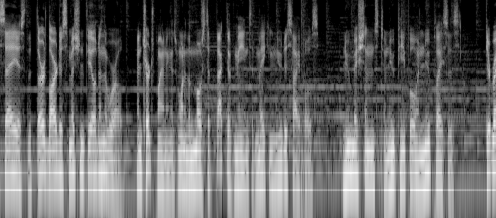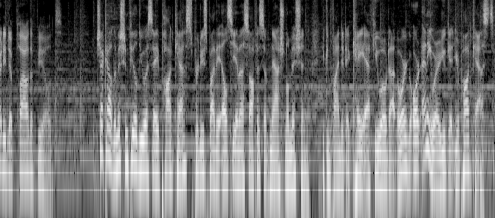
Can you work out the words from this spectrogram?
USA is the third largest mission field in the world, and church planting is one of the most effective means of making new disciples. New missions to new people in new places. Get ready to plow the fields. Check out the Mission Field USA podcast produced by the LCMS Office of National Mission. You can find it at kfuo.org or anywhere you get your podcasts.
